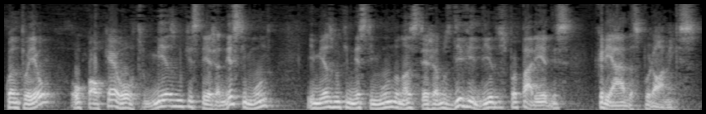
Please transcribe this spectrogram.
quanto eu ou qualquer outro, mesmo que esteja neste mundo e mesmo que neste mundo nós estejamos divididos por paredes criadas por homens.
